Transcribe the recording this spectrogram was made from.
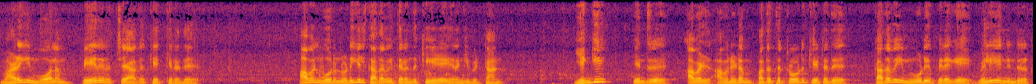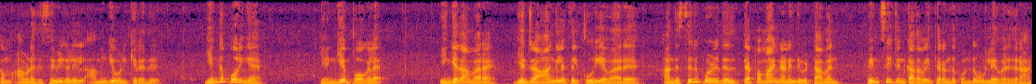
மழையின் ஓலம் பேரிரட்சியாக கேட்கிறது. அவன் ஒரு நொடியில் கதவை திறந்து கீழே இறங்கிவிட்டான். எங்கே? என்று அவள் அவனிடம் பதத்தற்றோடு கேட்டது. கதவை மூடிய பிறகே வெளியே நின்றிருக்கும் அவனது செவிகளில் அமுங்கி ஒலிக்கிறது. எங்கே போறீங்க? எங்கேயும் போகல. இங்கே தான் வரேன் என்று ஆங்கிலத்தில் கூறியவாறு அந்த சிறு பொழுதில் தெப்பமாய் நனைந்து விட்ட அவன் பின் சீட்டின் கதவை திறந்து கொண்டு உள்ளே வருகிறான்.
